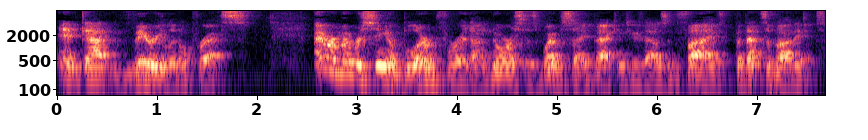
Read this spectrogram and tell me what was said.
and got very little press. I remember seeing a blurb for it on Norris's website back in 2005, but that's about it.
